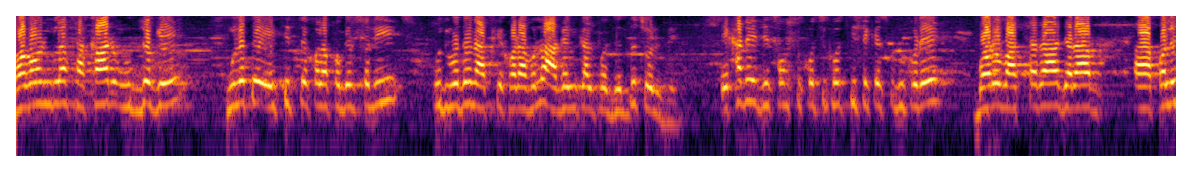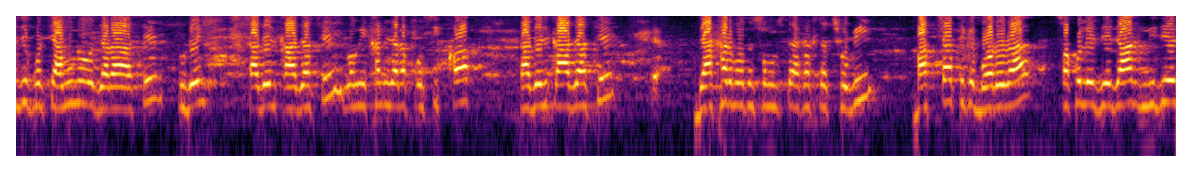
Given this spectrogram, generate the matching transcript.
ভগবানগোলা শাখার উদ্যোগে মূলত এই চিত্রকলা প্রদর্শনী উদ্বোধন আজকে করা হলো, আগামীকাল পর্যন্ত চলবে। এখানে যে সমস্ত কচি কচি থেকে শুরু করে বড় বাচ্চারা যারা কলেজে পড়ছে, এমনও যারা আছে স্টুডেন্ট তাদের কাজ আছে এবং এখানে যারা প্রশিক্ষক, তাদের কাজ আছে। দেখার মতো সমস্ত এক একটা ছবি। বাচ্চা থেকে বড়রা সকলে যে যার নিজের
